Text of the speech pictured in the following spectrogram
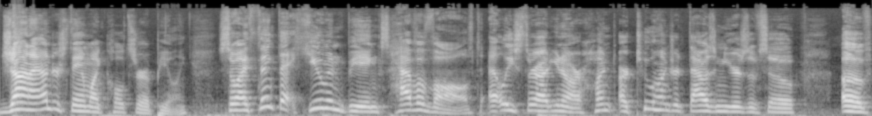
John, I understand why cults are appealing. So I think that human beings have evolved, at least throughout you know our hun- our two hundred thousand years of so of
